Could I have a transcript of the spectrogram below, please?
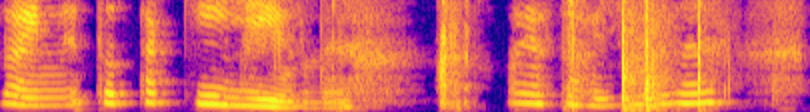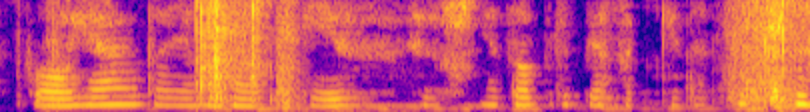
Kolejny to taki dziwny. No jest trochę dziwny, bo ja do niego mam taki jest już niedobry piasek genetyczny.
